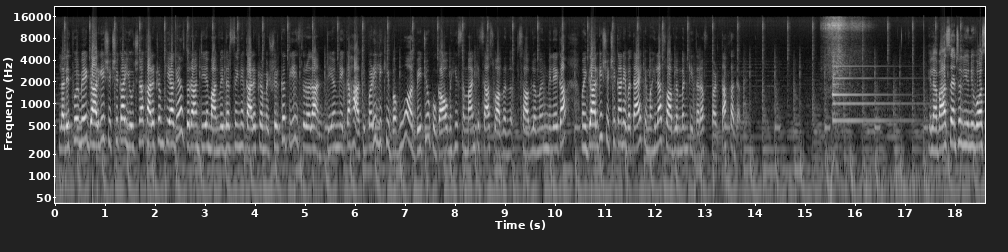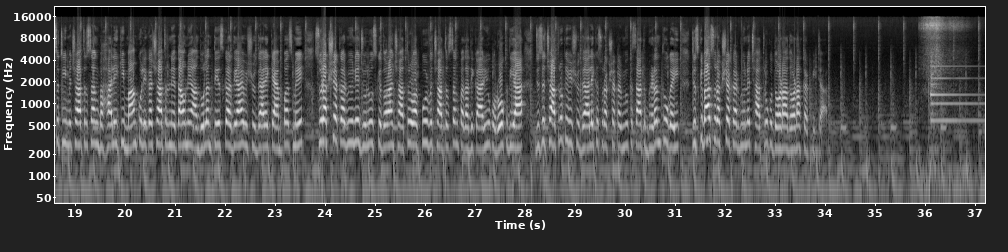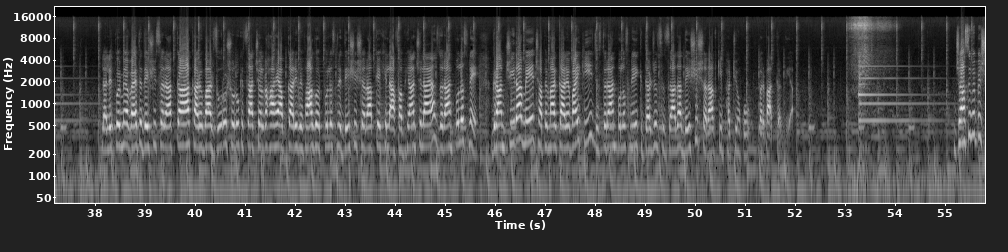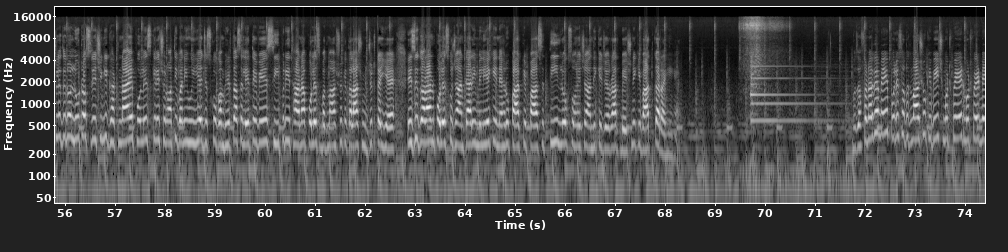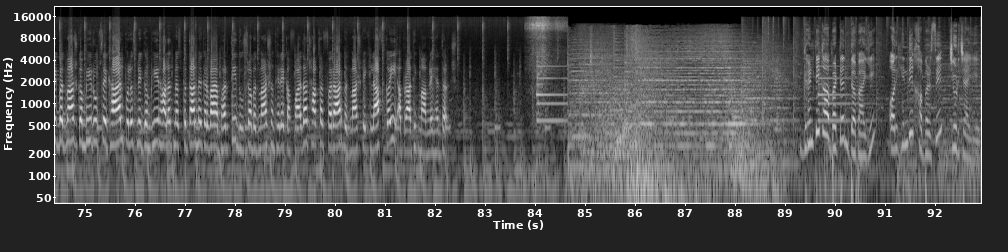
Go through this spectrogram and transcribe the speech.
ललितपुर में गार्गी शिक्षिका योजना कार्यक्रम किया गया। इस दौरान डीएम मानवेंद्र सिंह ने कार्यक्रम में शिरकत की। इस दौरान डीएम ने कहा कि पढ़ी लिखी बहुओं और बेटियों को गाँव में ही सम्मान के साथ स्वावलंबन मिलेगा। वहीं गार्गी शिक्षिका ने बताया कि महिला स्वावलंबन की तरफ़ बढ़ता कदम है। इलाहाबाद सेंट्रल यूनिवर्सिटी में छात्र संघ बहाली की मांग को लेकर छात्र नेताओं ने आंदोलन तेज कर दिया है। विश्वविद्यालय कैंपस में सुरक्षा कर्मियों ने जुलूस के दौरान छात्रों और पूर्व छात्र संघ पदाधिकारियों को रोक दिया, जिससे छात्रों के विश्वविद्यालय के सुरक्षा कर्मियों के साथ भिड़ंत हो गई, जिसके बाद सुरक्षा कर्मियों ने छात्रों को दौड़ा दौड़ा कर पीटा। ललितपुर में अवैध देशी शराब का कारोबार जोरों शोरों के साथ चल रहा है। आबकारी विभाग और पुलिस ने देशी शराब के खिलाफ अभियान चलाया। इस दौरान पुलिस ने ग्राम चीरा में छापेमार कार्रवाई की, जिस दौरान पुलिस ने एक दर्जन से ज़्यादा देशी शराब की भट्टियों को बर्बाद कर दिया। झांसी में पिछले दिनों लूट और स्नेचिंग की घटनाएँ पुलिस के लिए चुनौती बनी हुई है, जिसको गंभीरता से लेते हुए सीपरी थाना पुलिस बदमाशों की तलाश में जुट गई है। इसी दौरान पुलिस को जानकारी मिली है कि नेहरू पार्क के पास तीन लोग सोने चांदी के जेवरात बेचने की बात कर रहे हैं। मुजफ्फरनगर में पुलिस और बदमाशों के बीच मुठभेड़। मुठभेड़ में एक बदमाश गंभीर रूप से घायल। पुलिस ने गंभीर हालत में अस्पताल में करवाया भर्ती। दूसरा बदमाश अंधेरे का फ़ायदा उठाकर फरार। बदमाश के खिलाफ कई आपराधिक मामले हैं। दर्ज घंटी का बटन दबाइए और हिंदी खबर से जुड़ जाइए।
